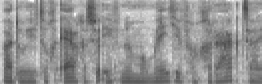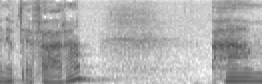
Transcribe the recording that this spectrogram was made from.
waardoor je toch ergens even een momentje van geraakt zijn hebt ervaren. Ehm,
